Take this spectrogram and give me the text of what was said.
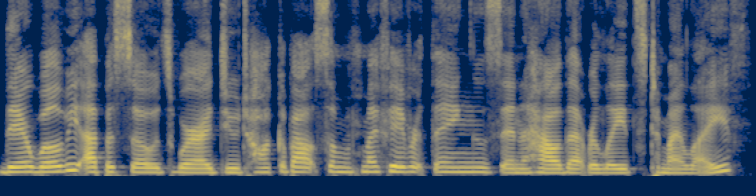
There will be episodes where I do talk about some of my favorite things and how that relates to my life.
